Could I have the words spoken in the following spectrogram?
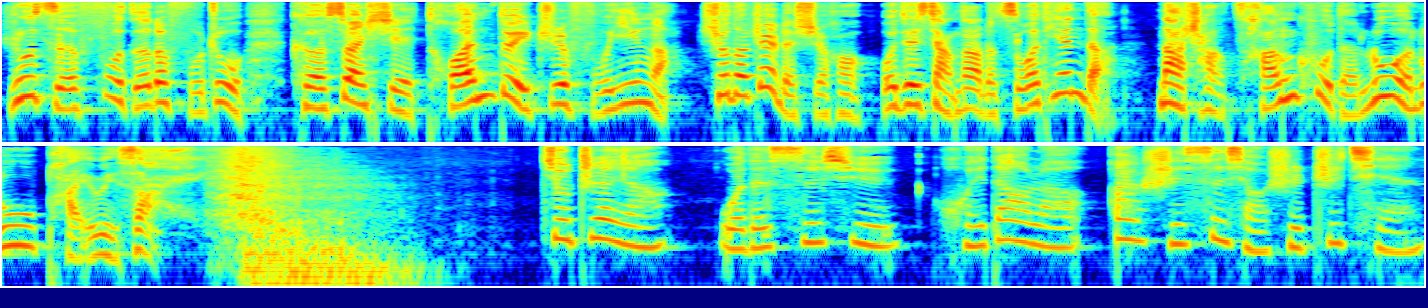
如此负责的辅助，可算是团队之福音啊！说到这儿的时候，我就想到了昨天的那场残酷的撸啊撸排位赛。就这样，我的思绪回到了二十四小时之前。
